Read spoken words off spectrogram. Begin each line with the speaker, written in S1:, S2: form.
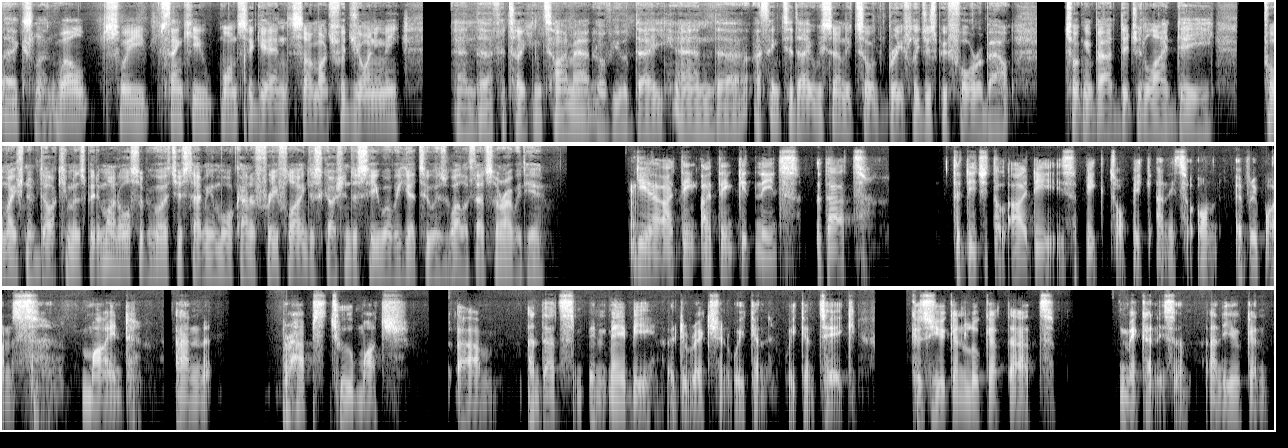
S1: Excellent. Well, Sui, thank you once again so much for joining me and uh, for taking time out of your day. And uh, I think today we certainly talked briefly just before about talking about digital ID, formation of documents, but it might also be worth just having a more kind of free flowing discussion to see where we get to as well, if that's all right with you.
S2: Yeah, I think I think it needs that. The digital ID is a big topic and it's on everyone's mind, and perhaps too much. Um, and that's maybe a direction we can we can take. Because you can look at that mechanism and you can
